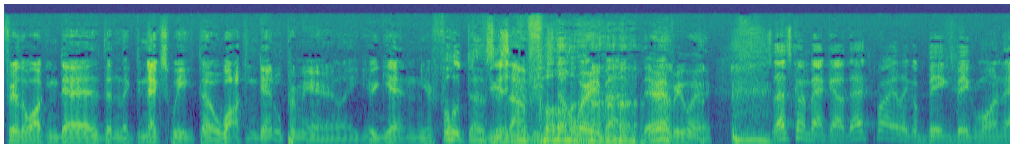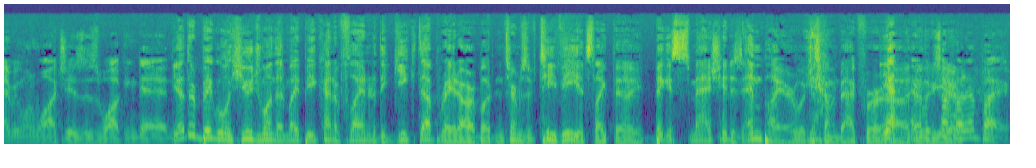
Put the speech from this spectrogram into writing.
Fear the Walking Dead, then like the next week the Walking Dead will premiere. Like you're getting your full dose You're of getting your zombies. full- Don't worry about it; they're everywhere. so that's coming back out. That's probably like a big, big one everyone watches is Walking Dead. The other big one, huge one that might be kind of flying under the geeked up radar, but in terms of TV, it's like the biggest smash hit is Empire, which is coming back for yeah, uh, another everyone's year. talking about Empire.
